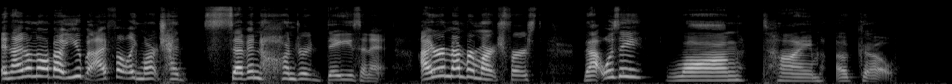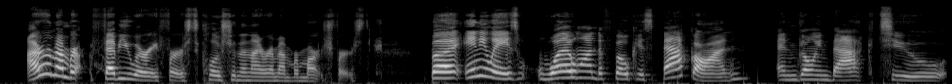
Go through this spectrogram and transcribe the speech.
And I don't know about you, but I felt like March had 700 days in it. I remember March 1st. That was a long time ago. I remember February 1st closer than I remember March 1st. But, anyways, what I wanted to focus back on and going back to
